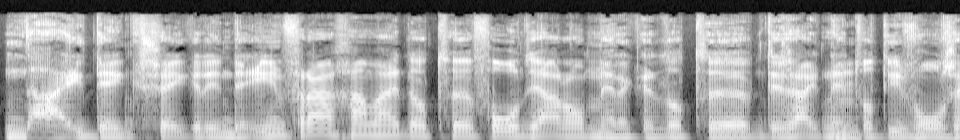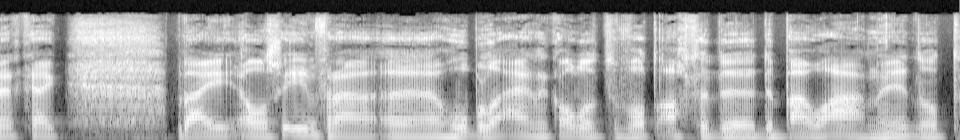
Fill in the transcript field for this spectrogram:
Nou, ik denk zeker in de infra gaan wij dat uh, volgend jaar al merken. Dat, uh, het is eigenlijk net wat Yvonne zegt. Kijk, wij als infra uh, hobbelen eigenlijk altijd wat achter de, de bouw aan. Hè. Dat,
